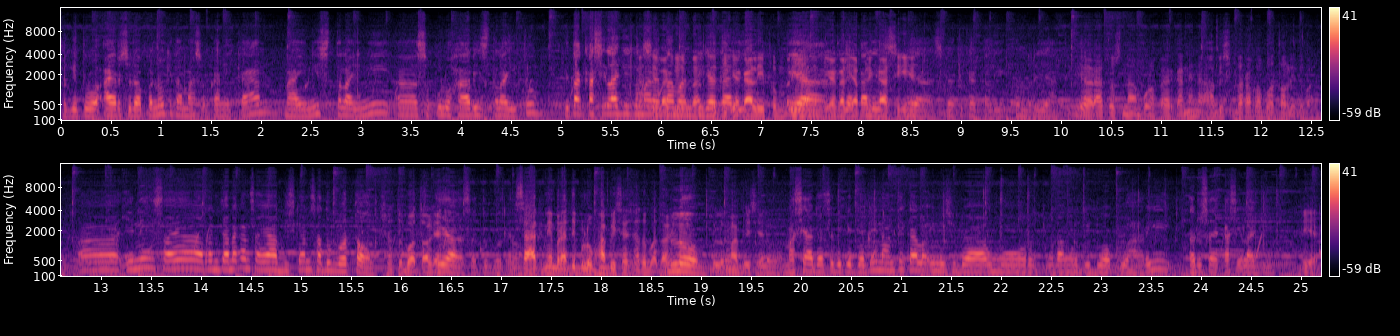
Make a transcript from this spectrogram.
Begitu air sudah penuh kita masukkan ikan nah ini setelah ini eh, 10 hari setelah itu kita kasih lagi Kasih kemarin tambahan berarti tiga tiga kali kali pemberian, tiga kali aplikasi ya? ya sudah tiga kali pemberian 360 per ikannya habis berapa botol itu, Pak? Eh, ini saya rencanakan saya habiskan satu botol Satu botol ya? iya satu botol Saat ini berarti belum habis ya satu botol? ya? belum Belum habis ya? belum. masih ada sedikit jadi nanti kalau ini sudah umur kurang lebih 20 hari baru saya kasih lagi Iya.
